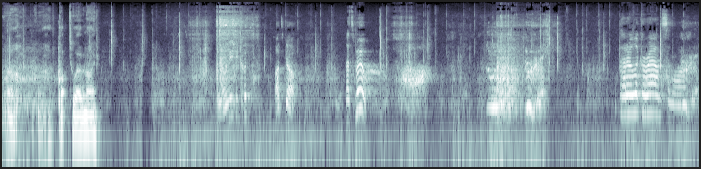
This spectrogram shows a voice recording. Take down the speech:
Oh, I've got to, haven't I? We don't need to cook. Let's go. Let's move. Better look around some more.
